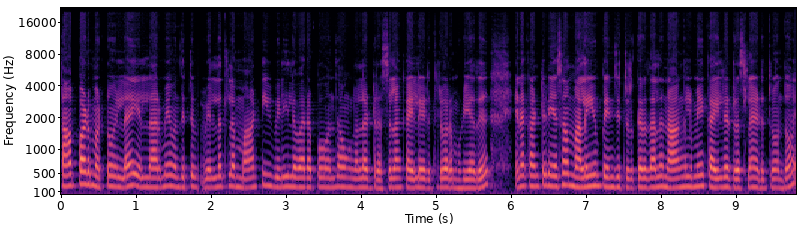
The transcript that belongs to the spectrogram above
சாப்பாடு மட்டும் இல்லை எல்லாருமே வந்துட்டு வெள்ளத்தில் மாட்டி வெளியில் வரப்போ வந்து அவங்களால ட்ரெஸ்லாம் கையில் எடுத்துகிட்டு வர முடியாது. ஏன்னா கண்டினியூஸாக மழையும் பெஞ்சிட்டு இருக்கிறதால நாங்களுமே கையில் ட்ரெஸ்லாம் எடுத்துகிட்டு வந்தோம்.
